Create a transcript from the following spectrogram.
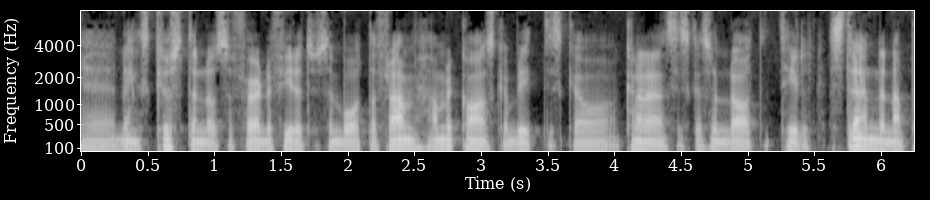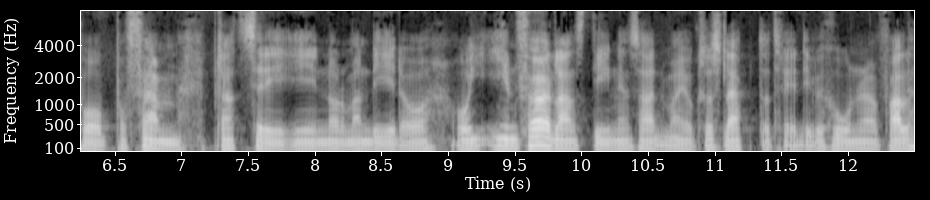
eh, längs kusten då så förde 4000 båtar fram amerikanska, brittiska och kanadensiska soldater till stränderna på, på fem platser i, i Normandie då. Och inför landstigningen så hade man ju också släppt då tre divisioner av fall,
